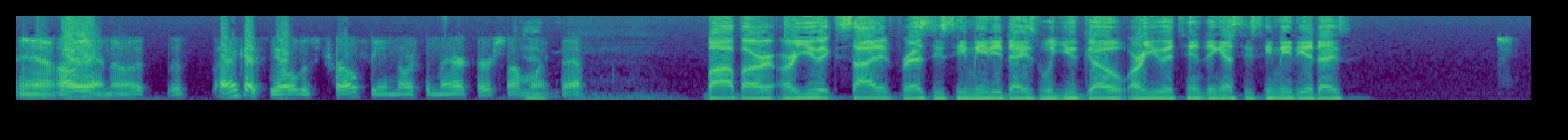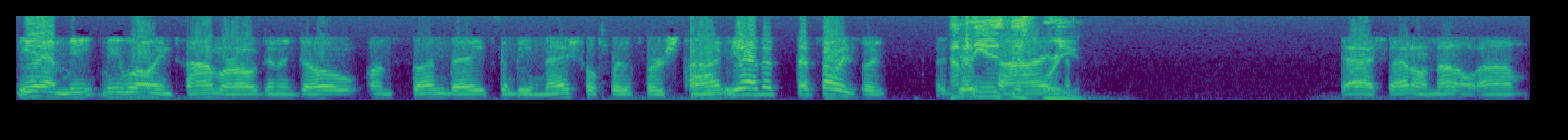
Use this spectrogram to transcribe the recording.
yeah. Oh, yeah. No, it's, it's, I think that's the oldest trophy in North America or something Yeah. like that. Bob, are are you excited for SEC Media Days? Will you go? Are you attending SEC Media Days? Yeah, me, me, Wally, and Tom are all going to go on Sunday. It's going to be in Nashville for the first time. Yeah, that, that's always a, a How good many is this time. for you? Gosh, I don't know. Um,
